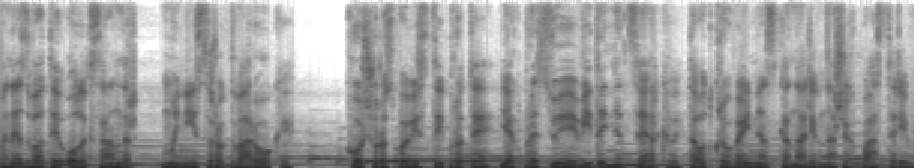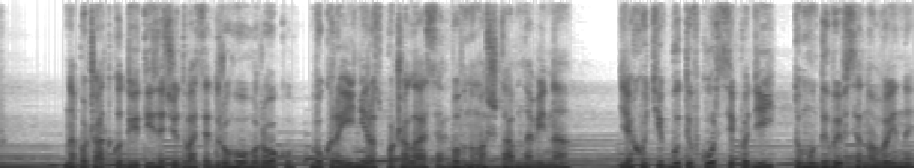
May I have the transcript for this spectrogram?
Мене звати Олександр, мені 42 роки. Хочу розповісти про те, як працює віддання церкви та откровення з каналів наших пастирів. На початку 2022 року в Україні розпочалася повномасштабна війна. Я хотів бути в курсі подій, тому дивився новини,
